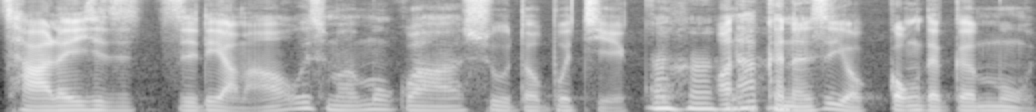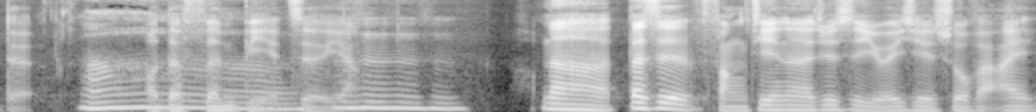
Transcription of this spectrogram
查了一些资资料嘛，哦，为什么木瓜树都不结果？哦，它可能是有公的跟母的哦的分别这样。那但是坊间呢，就是有一些说法，哎，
